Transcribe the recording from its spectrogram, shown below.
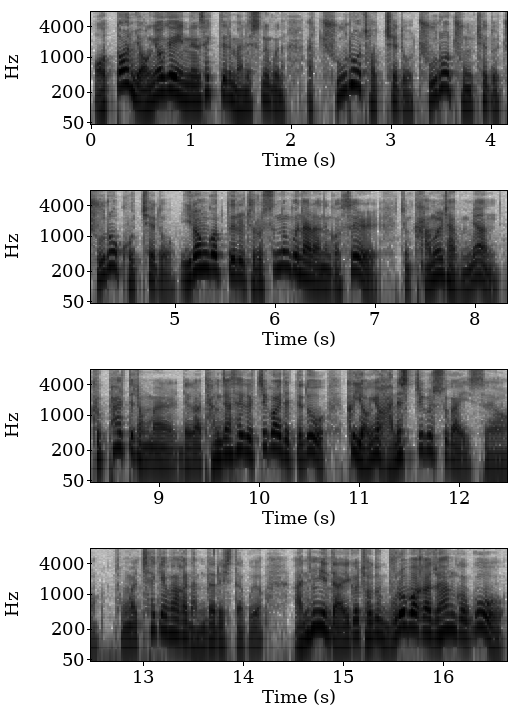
어떤 영역에 있는 색들을 많이 쓰는구나. 아, 주로 저채도, 주로 중채도, 주로 고채도 이런 것들을 주로 쓰는구나라는 것을 좀 감을 잡으면 급할 때 정말 내가 당장 색을 찍어야 될 때도 그 영역 안에서 찍을 수가 있어요. 정말 체계화가 남다르시다고요? 아닙니다. 이거 저도 물어봐가지고 한 거고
